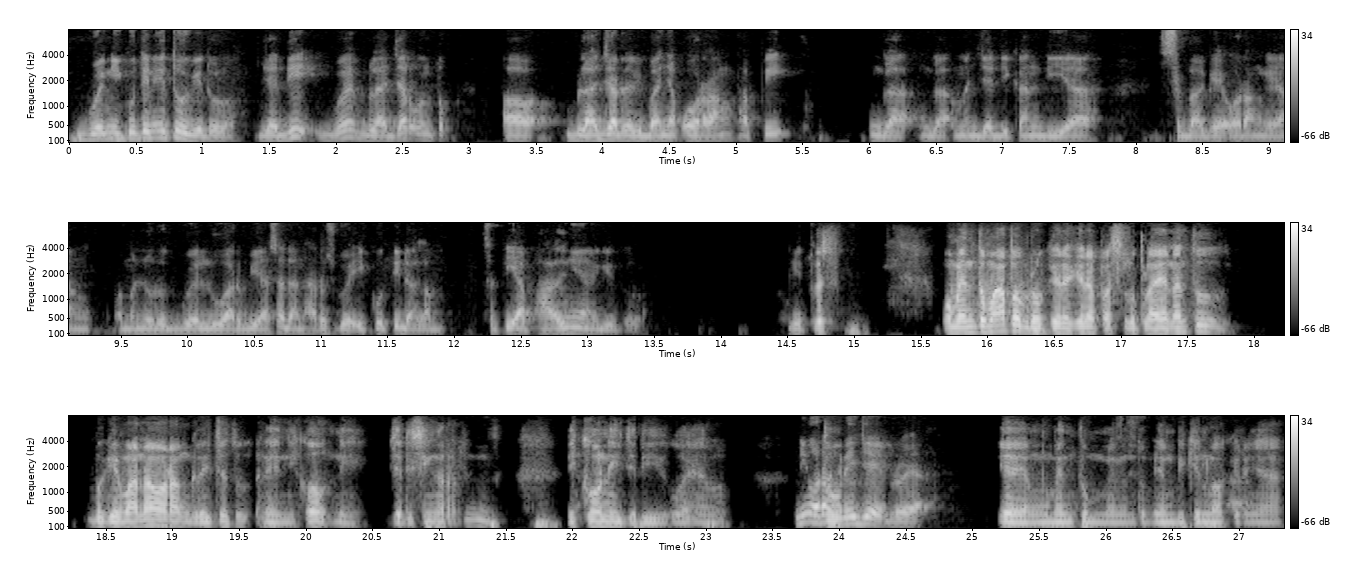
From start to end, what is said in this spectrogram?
gue ngikutin itu gitu loh. Jadi gue belajar untuk uh, belajar dari banyak orang tapi nggak nggak menjadikan dia sebagai orang yang menurut gue luar biasa dan harus gue ikuti dalam setiap halnya gitu loh. Gitu. Terus momentum apa bro kira-kira pas lu pelayanan tuh? Bagaimana orang gereja tuh nih Niko nih jadi singer. Hmm. Niko nih jadi WL ini orang tuh, gereja ya bro ya ya yang momentum momentum yang bikin lo akhirnya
